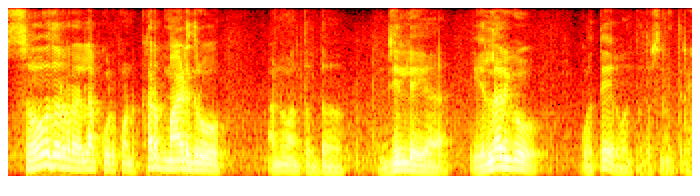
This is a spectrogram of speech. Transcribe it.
ಸಹೋದರರೆಲ್ಲ ಕೂಡ್ಕೊಂಡು ಕರ್ಬ್ ಮಾಡಿದರು ಅನ್ನುವಂಥದ್ದು ಜಿಲ್ಲೆಯ ಎಲ್ಲರಿಗೂ ಗೊತ್ತೇ ಇರುವಂಥದ್ದು ಸ್ನೇಹಿತರೆ.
